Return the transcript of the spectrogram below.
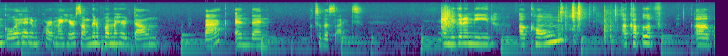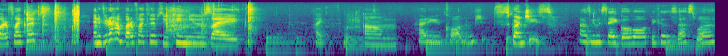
to go ahead and part my hair. So I'm to part my hair down back and then to the sides. And you're gonna need a comb a couple of uh, butterfly clips. And if you don't have butterfly clips you can use like like um how do you call them scrunchies. I was gonna say go-go because that's what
